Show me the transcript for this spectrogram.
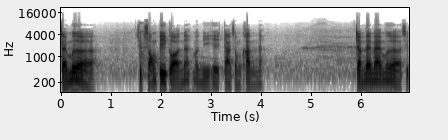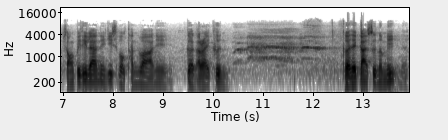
แต่เมื่อสิบสองปีก่อนนะมันมีเหตุการณ์สำคัญนะจำได้แม่เมื่อสิบสองปีที่แล้วนี่ยี่สิบหกธันวานี่เกิดอะไรขึ้น เกิดเหตุการณ์สึนามินะ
